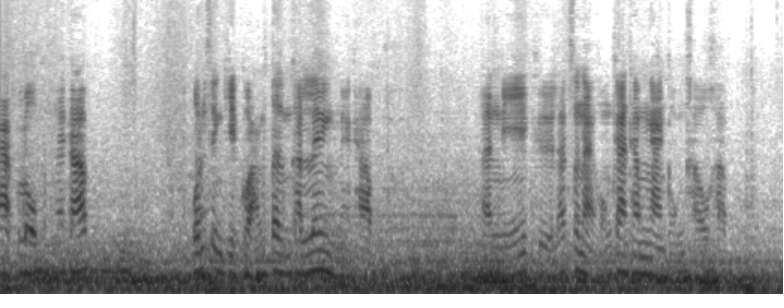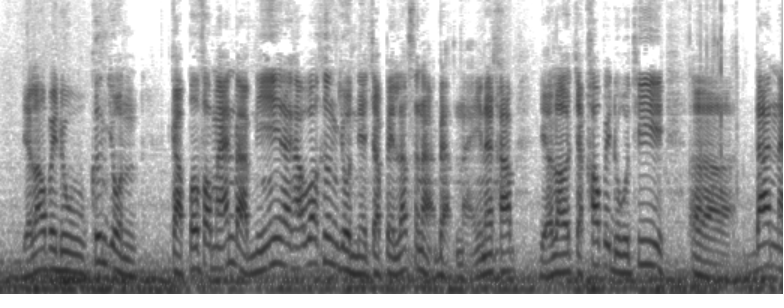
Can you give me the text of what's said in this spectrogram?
หักหลบนะครับพ้นสิ่งกีดขวางเติมคันเร่งนะครับ อันนี้คือลักษณะของการทำงานของเขาครับ เดี๋ยวเราไปดูเครื่องยนต์ กับเปอร์ฟอร์แมนซ์แบบนี้นะครับ ว่าเครื่องยนต์เนี่ยจะเป็นลักษณะแบบไหนนะครับ เดี๋ยวเราจะเข้าไปดูที่ด้านใน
